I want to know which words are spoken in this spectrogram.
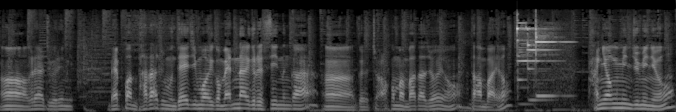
어, 그래가지고 몇번 받아주면 되지 뭐 이거 맨날 그럴 수 있는가? 어, 그래 조금만 받아줘요. 다음 봐요. 방영민 주민요.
